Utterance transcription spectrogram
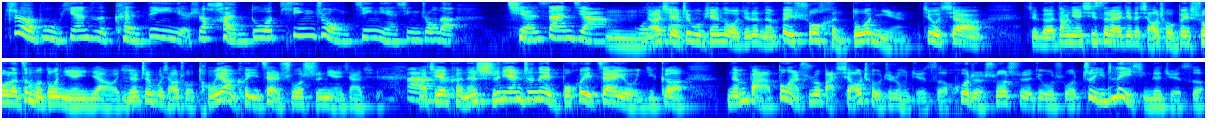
这部片子肯定也是很多听众今年心中的前三家。嗯而且这部片子我觉得能被说很多年，就像这个当年希斯莱杰的小丑被说了这么多年一样，我觉得这部小丑同样可以再说十年下去，啊而且可能十年之内不会再有一个。能把不管是说把小丑这种角色，或者说是就是说这一类型的角色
